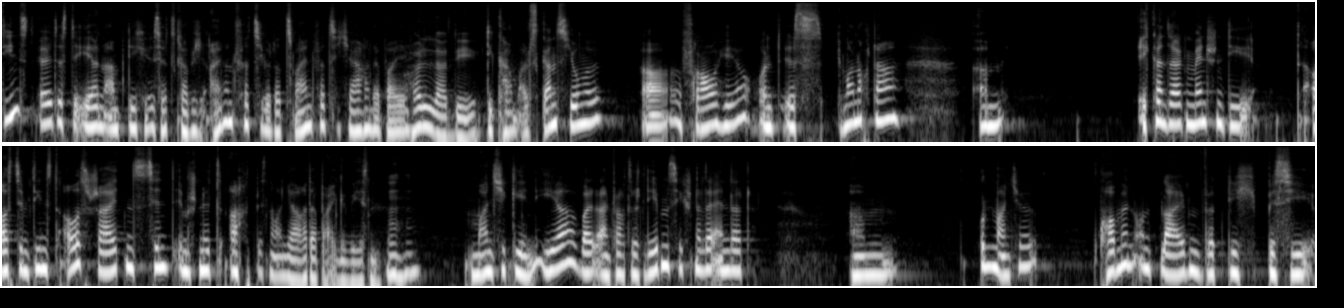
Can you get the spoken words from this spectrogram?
dienstälteste Ehrenamtliche ist jetzt, glaube ich, 41 oder 42 Jahre dabei. Holla die. Die kam als ganz junge äh, Frau her und ist immer noch da. Ähm, ich kann sagen, Menschen, die aus dem Dienst ausscheiden, sind im Schnitt acht bis neun Jahre dabei gewesen. Mhm. Manche gehen eher, weil einfach das Leben sich schneller ändert. Ähm, und manche kommen und bleiben wirklich, bis sie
